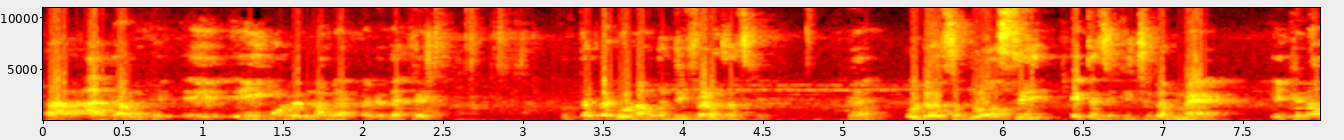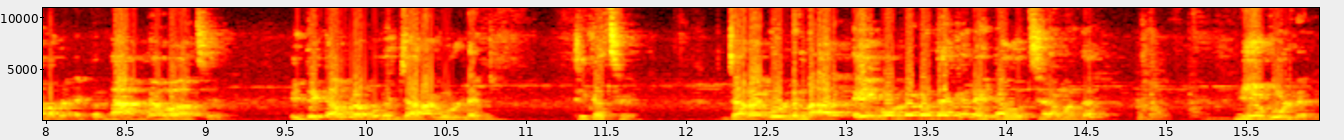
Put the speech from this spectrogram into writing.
তার আগে আমাকে এই- গোল্ডেন আমি আপনাকে দেখাই। প্রত্যেকটা গোল্ডের মধ্যে ডিফারেন্স আছে। হ্যাঁ ওটা হচ্ছে গ্লসি এটা হচ্ছে কিছুটা ম্যাট এখানে আবার একটা দাগ দেওয়া আছে। এটাকে আমরা বলি যারা গোল্ডেন। ঠিক আছে? যারা গোল্ডেন, আর এই গোল্ডেনটা দেখেন, এটা হচ্ছে আমাদের নিউ গোল্ডেন।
